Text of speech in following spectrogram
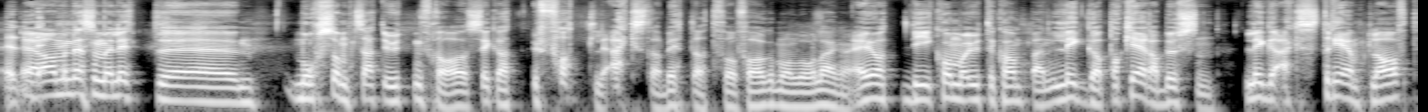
det, Ja, men det som er litt uh, morsomt sett utenfra, og sikkert ufattelig ekstra bittert for Fagermo og Vålerenga, er jo at de kommer ut til kampen, ligger, parkerer bussen, ligger ekstremt lavt,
